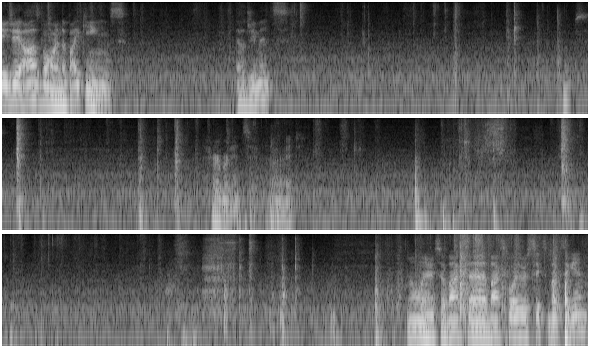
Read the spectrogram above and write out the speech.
KJ Osborn, the Vikings. LG Mints. Oops. Herbert insert. All right. No winner. So box uh, box fours are six bucks again.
